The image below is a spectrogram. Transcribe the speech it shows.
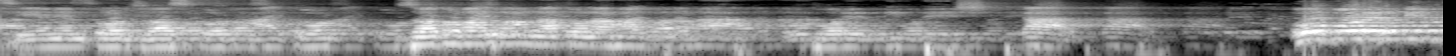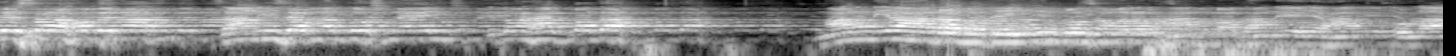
সিএমএম কোর্ট, জজ কোর্ট হাইকোর্ট যতবারই মামলা তোলা হয় বলে না, উপরের নির্দেশ কার? উপরের নির্দেশ ছাড়া হবে না, জানি যে আপনার দোষ নেই কিন্তু আমার হাত বাঁধা। মাননীয় আদালতে এই তিন বছর আমার হাত বাঁধা নেই, হাত খোলা।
